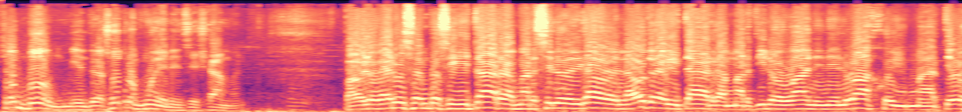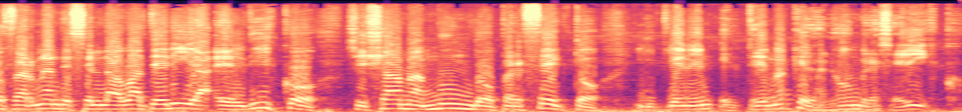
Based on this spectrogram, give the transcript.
Son mom, mientras otros mueren se llaman. Pablo Caruso en voz y guitarra, Marcelo Delgado en la otra guitarra, Martín Van en el bajo y Mateo Fernández en la batería. El disco se llama Mundo Perfecto y tienen el tema que da nombre a ese disco.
